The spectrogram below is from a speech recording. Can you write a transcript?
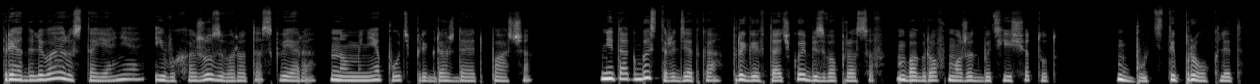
Преодолеваю расстояние и выхожу за ворота сквера, но мне путь преграждает Паша. «Не так быстро, детка. Прыгай в тачку и без вопросов. Багров может быть еще тут». «Будь ты проклят!»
